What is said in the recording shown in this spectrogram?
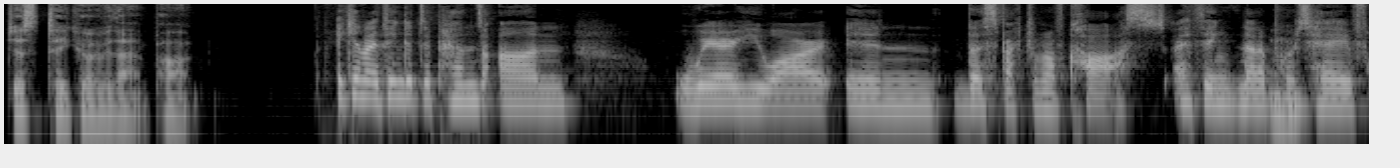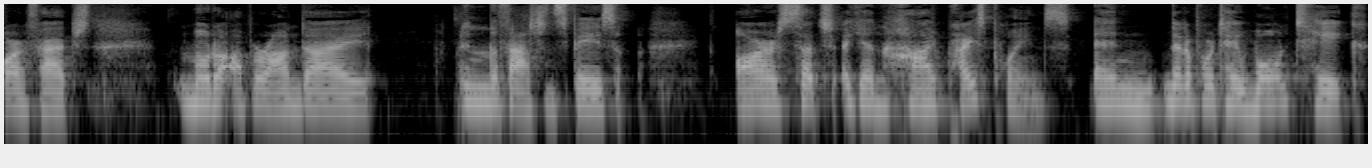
just take over that part? Again, I think it depends on where you are in the spectrum of cost. I think Net-a-Porter, mm-hmm. Farfetch, Moda Operandi in the fashion space are such again high price points, and Net-a-Porter won't take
